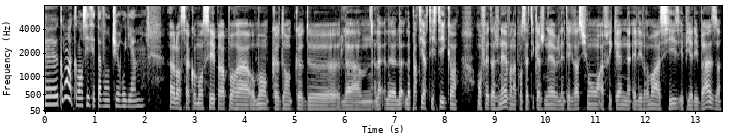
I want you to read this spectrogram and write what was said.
Euh, comment a commencé cette aventure, William? Alors ça a commencé par rapport au manque donc de la, partie artistique hein, en fait à Genève. On a constaté qu'à Genève l'intégration africaine elle est vraiment assise et puis il y a des bases,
